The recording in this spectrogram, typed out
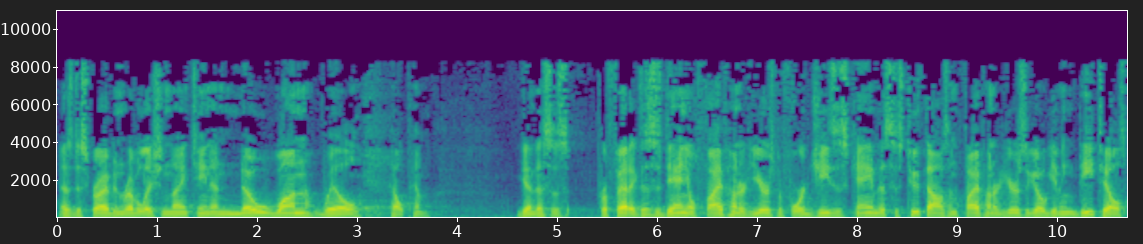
as described in Revelation 19, and no one will help him. Again, this is prophetic. This is Daniel 500 years before Jesus came. This is 2,500 years ago, giving details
